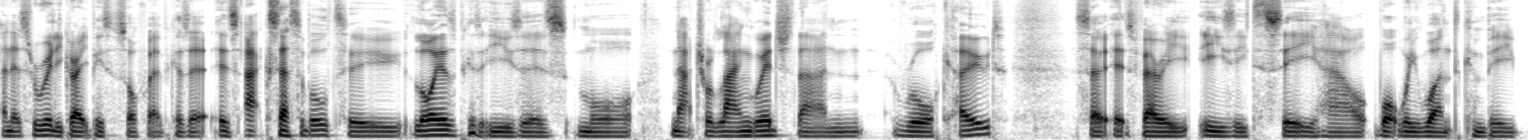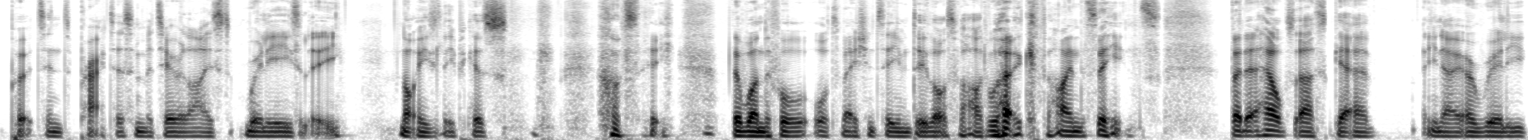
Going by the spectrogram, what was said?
And it's a really great piece of software because it is accessible to lawyers because it uses more natural language than raw code. So it's very easy to see how what we want can be put into practice and materialized really easily. Not easily because obviously the wonderful automation team do lots of hard work behind the scenes, but it helps us get a you know a really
